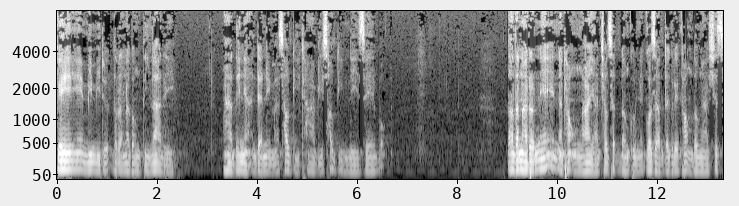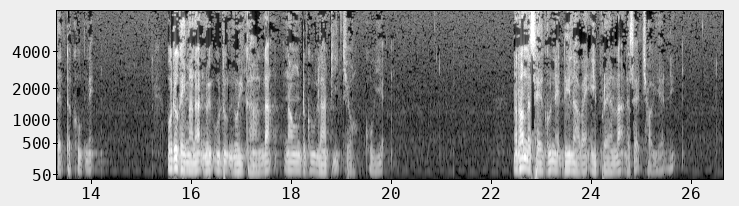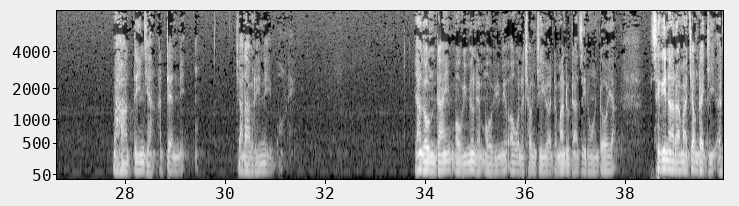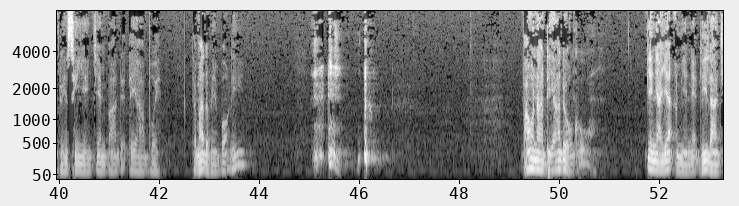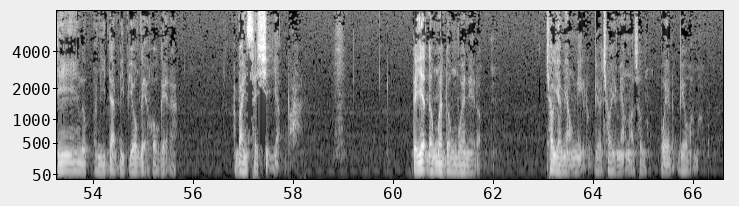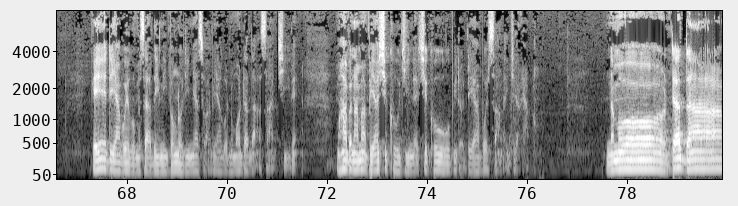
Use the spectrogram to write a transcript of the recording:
ကဲမိမိတို့သရဏဂုံသီလတွေမဟာသိညာအတက်နေမှာစောက်တည်ထားပြီးစောက်တည်နေစေပေါ့သာသနာတော်နှစ်2563ခုနှစ်ကောဇာတက္ကရာ1382ခုနှစ်ဥဒုခိမနຫນွေဥဒုຫນွေကာလနောင်တကူလာပြီကျော်ကိုရက်2020ခုနှစ်၄လပိုင်းဧပြီလ26ရက်နေ့မဟာသင်္ကြန်အတက်နေ့ ဇာတာပရိနေ့ပေါ့လေရန်ကုန်တိုင်းမော်ဘီမြို့နယ်မော်ဘီမြို့အဝနချောင်းကြီးရွာဓမ္မဒုတဇေရဝန်တော်ရစေကိနာရာမကြောင့်တိုက်ကြီးအတွင်ဆင်းရင်ကျင်းပတဲ့တရားပွဲဓမ္မသဘင်ပေါ့လေဘာဝနာတရားတော်ကိုပညာရအမြင်နဲ့လေ့လာခြင်းလို့အမိတက်ပြီးပြောခဲ့ဟောခဲ့တာအပိုင်း၁၈ရောက်သွား တရက်သုံးဘက်သုံးပွဲနေတော့6ရက်မြောက်နေ့လို့ပြော6ရက်မြောက်နောက်ဆုံးပွဲလို့ပြောရမှာပေါ့ကဲတရားပွဲကိုမစသေးမီဘုန်းတော်ကြီးမြတ်စွာဘုရားကိုနမောတတ္တအစာချီတဲ့မဟာဗနာမဘုရားရှိခိုးကြီးနဲ့ရှိခိုးပြီးတော့တရားပွဲစလိုက်ကြရအောင်နမောတတ္တ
